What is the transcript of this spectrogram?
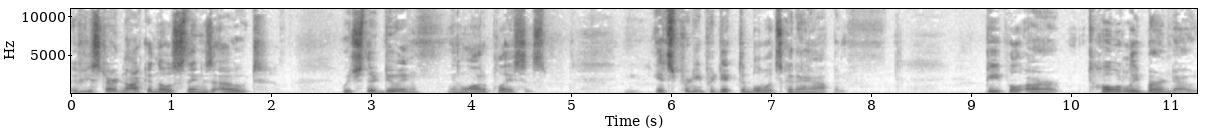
if you start knocking those things out, which they're doing in a lot of places, it's pretty predictable what's going to happen. People are totally burned out.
